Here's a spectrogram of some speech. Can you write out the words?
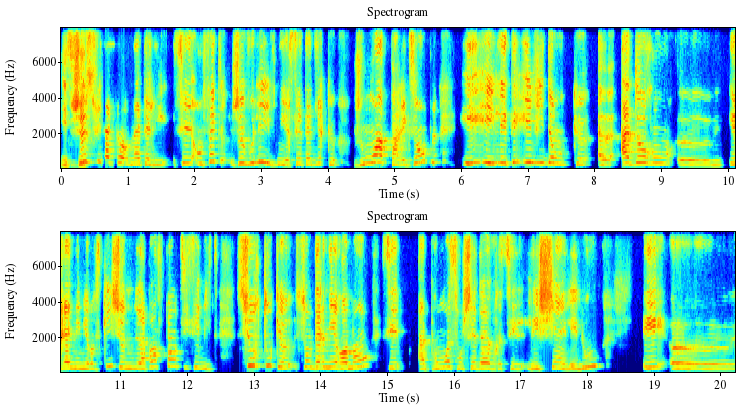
Je suis d'accord, Nathalie. C'est en fait, je voulais y venir. C'est-à-dire que moi, par exemple, il, était évident que, euh, adorant euh, Irène Nemirovsky, je ne la pense pas antisémite. Surtout que son dernier roman, c'est pour moi son chef-d'œuvre, c'est Les chiens et les loups. Et, euh,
